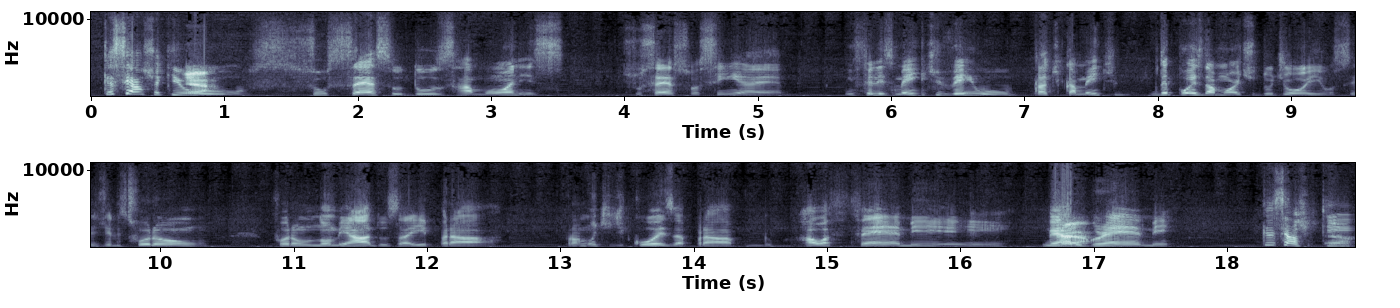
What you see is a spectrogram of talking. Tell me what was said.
Por que você acha que é. o sucesso dos Ramones, sucesso assim, é, infelizmente veio praticamente depois da morte do Joey, ou seja, eles foram foram nomeados aí para para um monte de coisa, para Hall of Fame, ganhar é. o Grammy. O que você acha que é.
